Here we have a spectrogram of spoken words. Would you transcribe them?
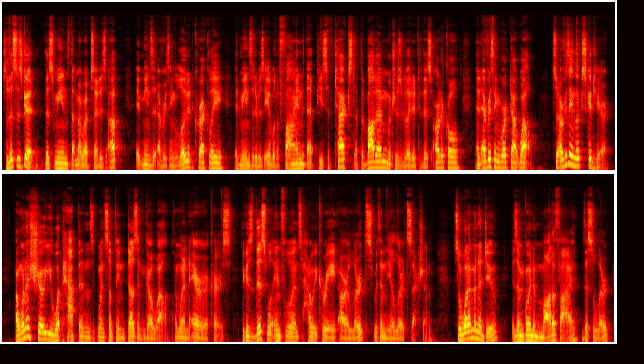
So this is good. This means that my website is up. It means that everything loaded correctly. It means that it was able to find that piece of text at the bottom, which was related to this article, and everything worked out well. So everything looks good here. I want to show you what happens when something doesn't go well and when an error occurs, because this will influence how we create our alerts within the alerts section. So what I'm going to do is I'm going to modify this alert,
